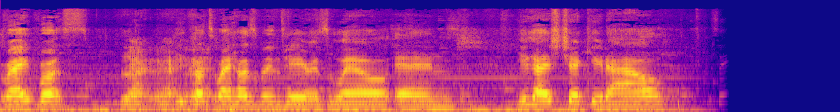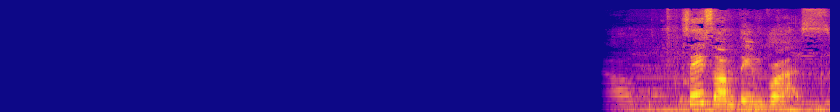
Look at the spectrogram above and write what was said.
Right, bros? Right, right. He right. cuts my husband's hair as well, and you guys check it out. Say something, bros.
